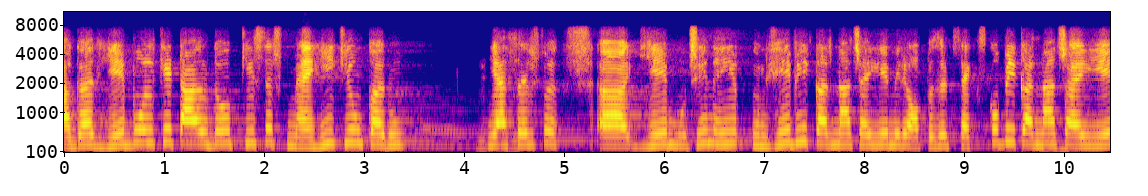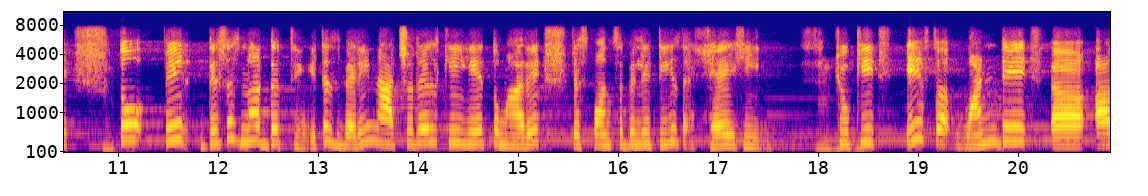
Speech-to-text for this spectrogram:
अगर ये बोल के टाल दो कि सिर्फ़ मैं ही क्यों करूँ? या सिर्फ़ आ, ये मुझे नहीं उन्हें भी करना चाहिए मेरे ऑपोजिट सेक्स को भी करना हम्म। चाहिए हम्म। तो फिर this is not the thing it is very natural कि ये तुम्हारे रिस्पॉन्सिबिलिटीज है ही। हम्म, क्योंकि if one day a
